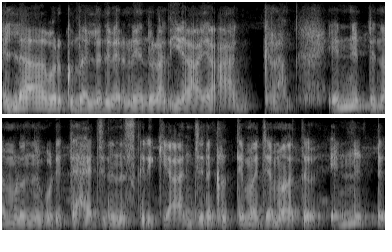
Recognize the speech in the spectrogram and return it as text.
എല്ലാവർക്കും നല്ലത് വരണേ എന്നുള്ള അതിയായ ആഗ്രഹം. എന്നിട്ട് നമ്മൾ ഒന്നുകൂടി കൂടി തഹജ്ജുദ് നിസ്കരിക്കുക. അഞ്ചിന് കൃത്യമായ ജമാഅത്ത്. എന്നിട്ട്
